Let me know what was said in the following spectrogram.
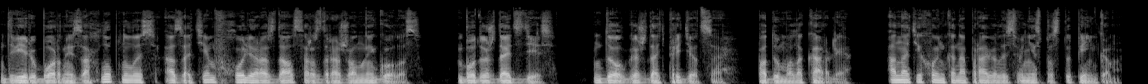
дверь уборной захлопнулась, а затем в холле раздался раздраженный голос. «Буду ждать здесь. Долго ждать придется», — подумала Карли. Она тихонько направилась вниз по ступенькам.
